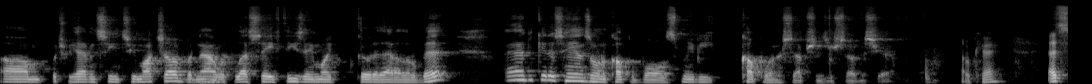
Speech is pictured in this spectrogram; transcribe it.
um, which we haven't seen too much of. But now mm-hmm. with less safeties, they might go to that a little bit and get his hands on a couple balls, maybe a couple interceptions or so this year. Okay. That's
